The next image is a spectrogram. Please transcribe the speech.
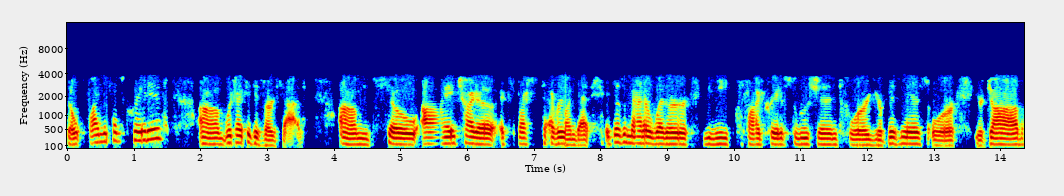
don't find themselves creative, um, which I think is very sad. Um, so I try to express to everyone that it doesn't matter whether you need to find creative solutions for your business or your job,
